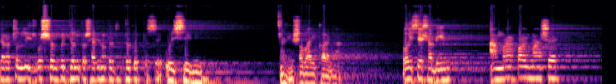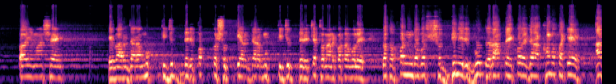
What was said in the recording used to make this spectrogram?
যারা চল্লিশ বছর পর্যন্ত স্বাধীনতা যুদ্ধ করতেছে, ওই সবাই না স্বাধীন। আমরা কয় মাসে কয় মাসে এবার যারা মুক্তিযুদ্ধের পক্ষ সত্যি আর যারা মুক্তিযুদ্ধের চেতনার কথা বলে, গত পনেরো বছর দিনের ভূত রাতে করে যারা ক্ষমতাকে, আর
